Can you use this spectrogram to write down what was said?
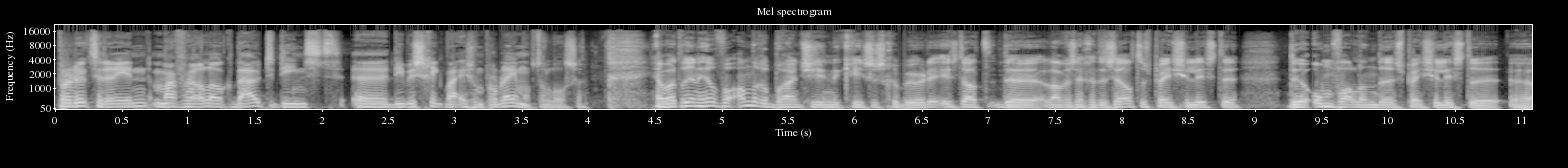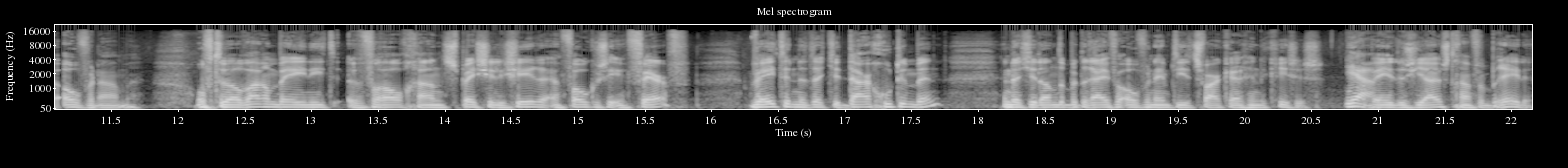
producten erin, maar vooral ook buitendienst uh, die beschikbaar is om problemen op te lossen. Ja, wat er in heel veel andere branches in de crisis gebeurde, is dat de, laten we zeggen, dezelfde specialisten de omvallende specialisten uh, overnamen. Oftewel, waarom ben je niet vooral gaan specialiseren en focussen in verf? Wetende dat je daar goed in bent. En dat je dan de bedrijven overneemt die het zwaar krijgen in de crisis. Ja. Dan ben je dus juist gaan verbreden.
